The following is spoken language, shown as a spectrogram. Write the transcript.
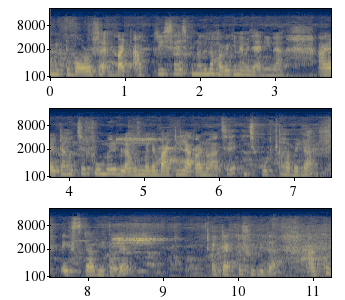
আমি একটু বড়ো সাইজ বাট আটত্রিশ সাইজ কোনো দিনও হবে কিনা আমি জানি না। আর এটা হচ্ছে ফুমের ব্লাউজ মানে বাটি লাগানো আছে, কিছু করতে হবে না এক্সট্রা ভিতরে। এটা একটা সুবিধা। আর খুব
